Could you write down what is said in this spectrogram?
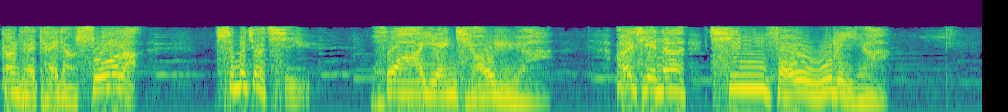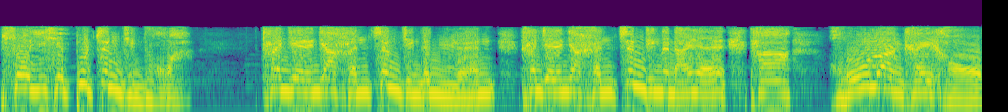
刚才台长说了，什么叫祈语？花言巧语啊，而且呢，轻浮无礼呀，说一些不正经的话。看见人家很正经的女人，看见人家很正经的男人，他胡乱开口，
